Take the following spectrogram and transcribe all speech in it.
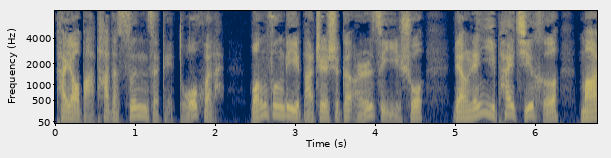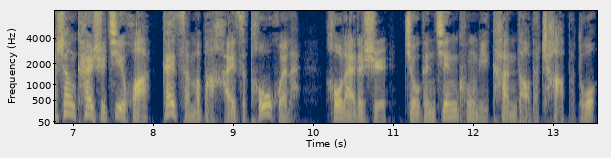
他要把他的孙子给夺回来。王凤丽把这事跟儿子一说，两人一拍即合，马上开始计划该怎么把孩子偷回来。后来的事。就跟监控里看到的差不多。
